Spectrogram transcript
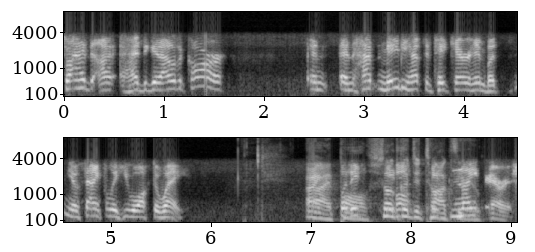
So I had to, I had to get out of the car and and have, maybe have to take care of him. But you know, thankfully he walked away. All right, But Paul. it's- so it's- good to talk it's to you. nightmarish.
